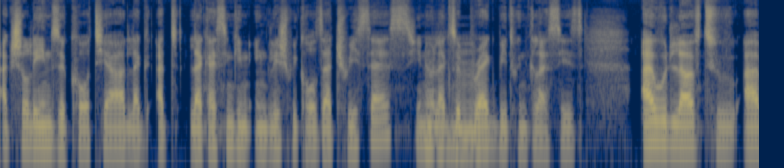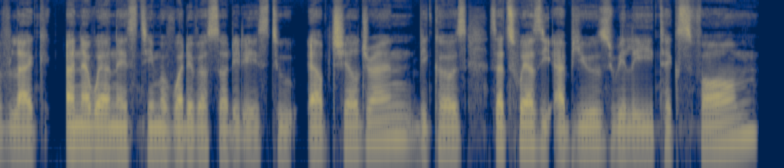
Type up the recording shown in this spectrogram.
actually in the courtyard like at like i think in english we call that recess you know like the Mhm. break between classes. I would love to have like an awareness team of whatever sort it is to help children because that's where the abuse really takes form.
